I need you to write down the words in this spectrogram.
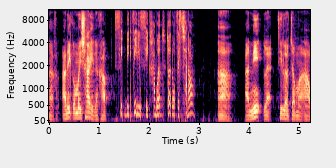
นะครับอันนี้ก็ไม่ใช่นะครับ Significant music converter professional. อ่า อันนี้แหละที่เราจะมาเอา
